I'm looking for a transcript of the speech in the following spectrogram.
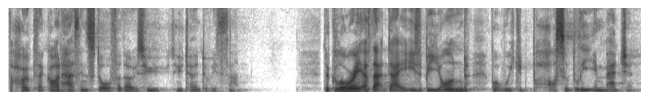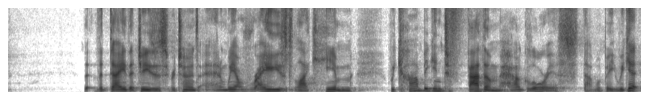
the hope that God has in store for those who, who turn to his Son. The glory of that day is beyond what we could possibly imagine. The, the day that Jesus returns and we are raised like him, we can't begin to fathom how glorious that would be. We get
